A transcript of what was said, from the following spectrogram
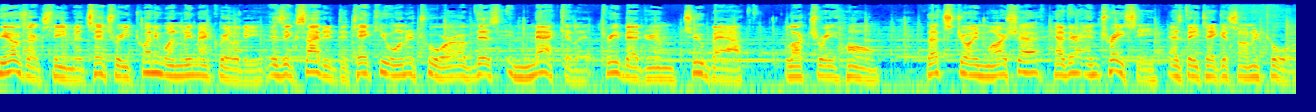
The Ozarks team at Century 21 Lemac Realty is excited to take you on a tour of this immaculate three bedroom, two bath luxury home. Let's join Marcia, Heather, and Tracy as they take us on a tour.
